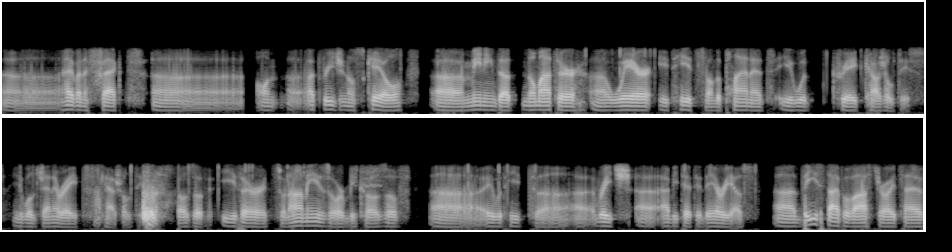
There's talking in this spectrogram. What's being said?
uh, have an effect uh, on uh, at regional scale, uh, meaning that no matter uh, where it hits on the planet, it would create casualties. It will generate casualties because of either tsunamis or because of uh, it would hit uh, uh, reach uh, habitated areas. Uh, these type of asteroids have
